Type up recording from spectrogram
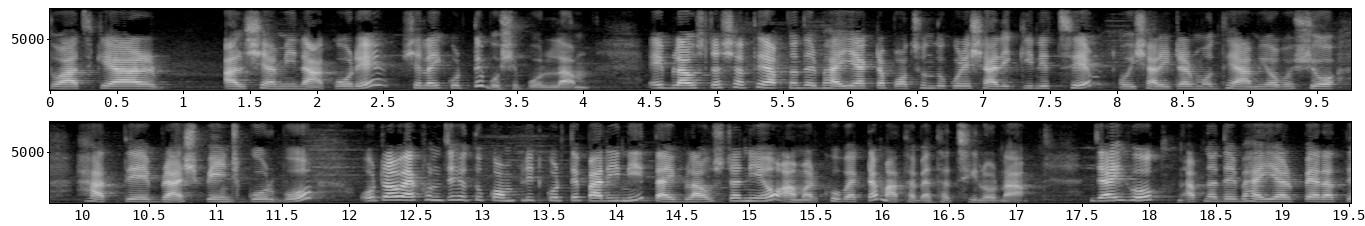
তো আজকে আর আলসে আমি না করে সেলাই করতে বসে পড়লাম। এই ব্লাউজটার সাথে আপনাদের ভাইয়া একটা পছন্দ করে শাড়ি কিনেছে। ওই শাড়িটার মধ্যে আমি অবশ্য হাতে ব্রাশ পেন্ট করব। ওটাও এখন যেহেতু কমপ্লিট করতে পারিনি, তাই ব্লাউজটা নিয়েও আমার খুব একটা মাথা ব্যথা ছিল না। যাই হোক, আপনাদের ভাইয়ার প্যারাতে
